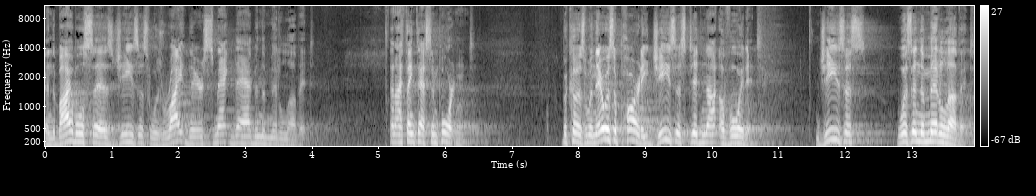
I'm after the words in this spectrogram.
And the Bible says Jesus was right there, smack dab in the middle of it. And I think that's important. Because when there was a party, Jesus did not avoid it. Jesus was in the middle of it.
